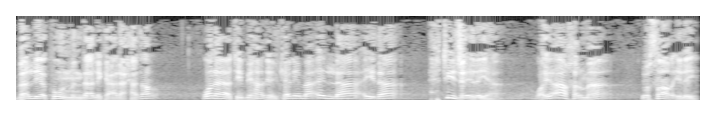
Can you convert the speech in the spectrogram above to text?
بل يكون من ذلك على حذر ولا يأتي بهذه الكلمة إلا إذا احتيج إليها وهي آخر ما يصار إليه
